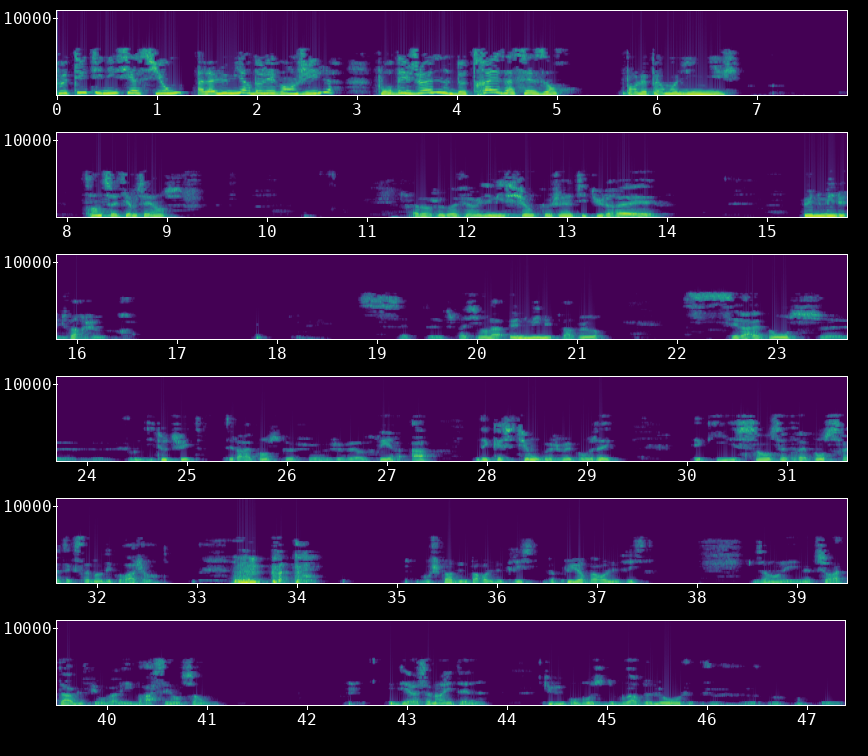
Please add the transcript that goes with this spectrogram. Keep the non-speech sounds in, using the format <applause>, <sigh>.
Petite initiation à la lumière de l'Évangile pour des jeunes de 13 à 16 ans, par le Père Molinier. 37e séance. Alors, je voudrais faire une émission que j'intitulerai Une minute par jour. Cette expression-là, une minute par jour, c'est la réponse, euh, je vous le dis tout de suite, c'est la réponse que je, je vais offrir à des questions que je vais poser et qui, sans cette réponse, serait extrêmement décourageante. <coughs> bon, je parle d'une parole de Christ, de plusieurs paroles de Christ. Nous allons les mettre sur la table, puis on va les brasser ensemble. Il dit à la Samaritaine, qui lui propose de boire de l'eau,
